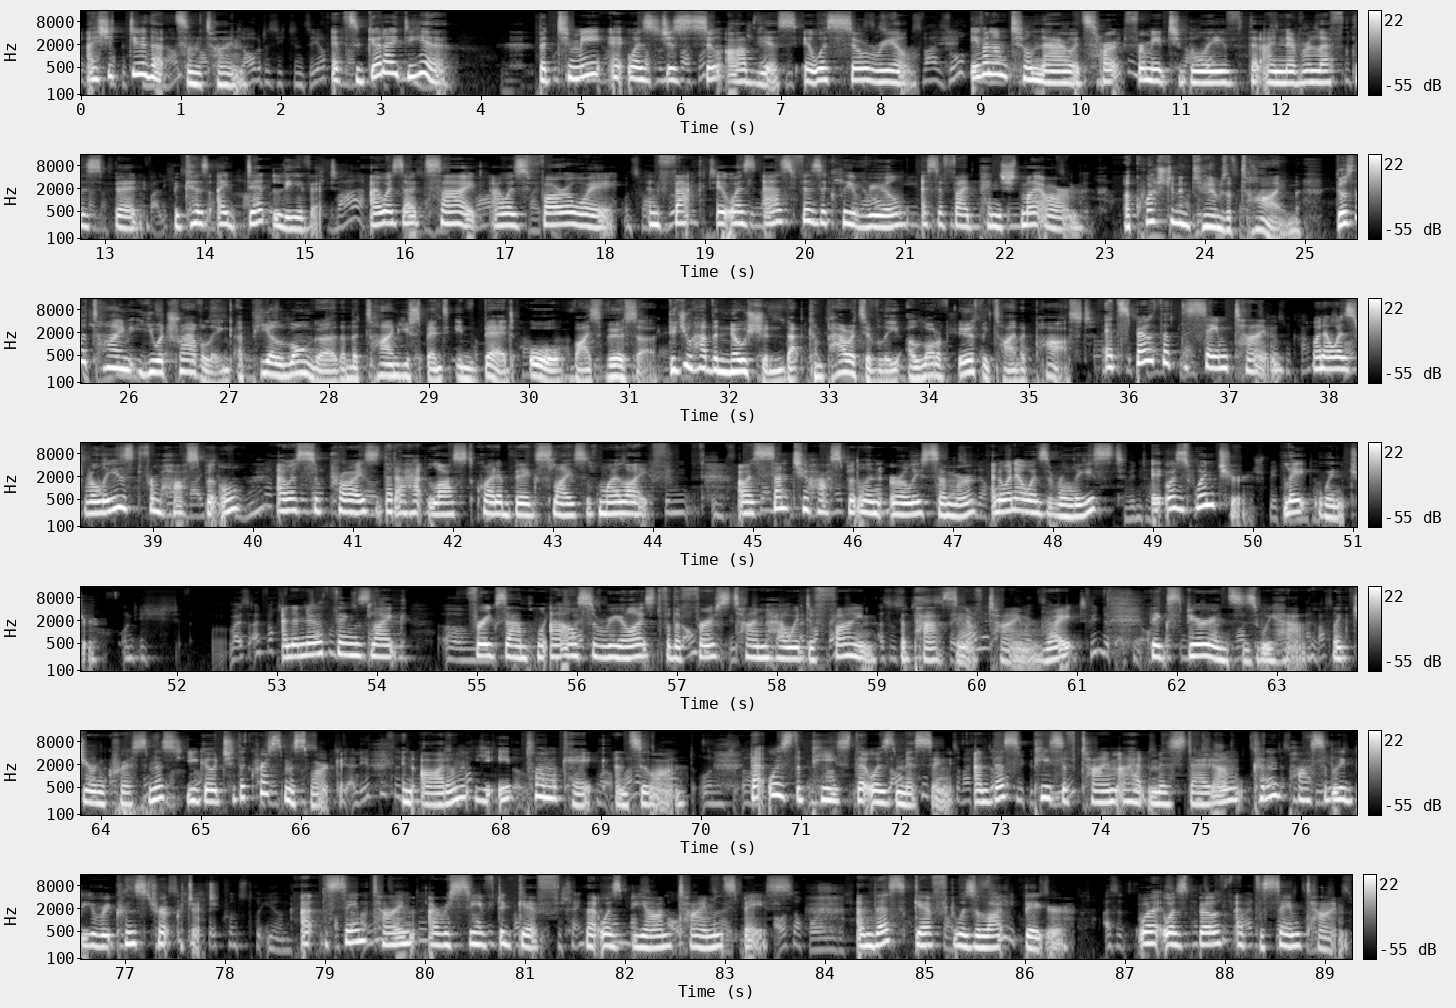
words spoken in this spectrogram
I should do that sometime. It's a good idea. But to me, it was just so obvious. It was so real. Even until now, it's hard for me to believe that I never left this bed because I did leave it. I was outside. I was far away. In fact, it was as physically real as if I pinched my arm. A question in terms of time. Does the time you were traveling appear longer than the time you spent in bed or vice versa? Did you have the notion that comparatively a lot of earthly time had passed? It's both at the same time. When I was released from hospital, I was surprised that I had lost quite a big slice of my life. I was sent to hospital in early summer, and when I was released, it was winter, late winter. And I know things like for example, I also realized for the first time how we define the passing of time, right? The experiences we have. Like during Christmas, you go to the Christmas market. In autumn, you eat plum cake, and so on. That was the piece that was missing, and this piece of time I had missed out on couldn't possibly be reconstructed. At the same time, I received a gift that was beyond time and space. And this gift was a lot bigger. Well, it was both at the same time.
